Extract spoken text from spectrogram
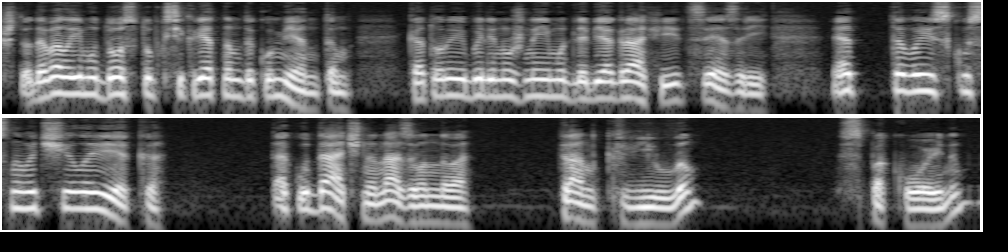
что давало ему доступ к секретным документам, которые были нужны ему для биографии Цезарей, этого искусного человека, так удачно названного Транквиллом, спокойным,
